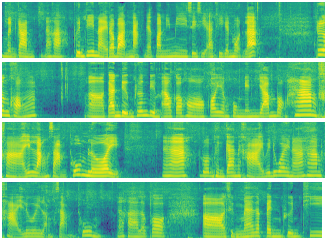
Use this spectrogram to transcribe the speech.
เหมือนกันนะคะ พื้นที่ไหนระบาดหนักเนี่ยตอนนี้มี CCRT กันหมดแล้วเรื่องของ การดื่มเครื่องดื่มแอลกอฮอล์ก็ยังคงเน้นย้ำบอกห้ามขายหลังสามทุ่มเลยนะคะรวมถึงการขายไปด้วยนะ ห้ามขายเลยหลังสามทุ่มนะคะ แล้วก็ถึงแม้จะเป็นพื้นที่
